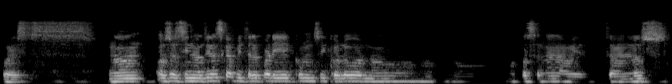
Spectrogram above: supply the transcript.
pues, no, o sea, si no tienes capital para ir con un psicólogo, no, no, pasa nada, güey. También los,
